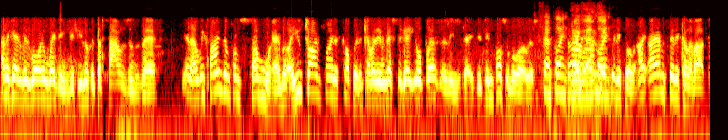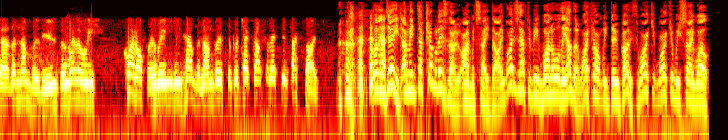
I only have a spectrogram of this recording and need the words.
And again, with royal weddings, if you look at the thousands there, you know, we find them from somewhere, but you try and find a copper to come and investigate your burglar these days. It's impossible, Otis. Fair point. So Very I, fair I'm point. cynical. I, I am cynical about uh, the numbers used and whether we, quite often, we, we have the numbers to protect our collective backsides. well, indeed. I mean, the trouble is, though, I would say, Dai, why does it have to be one or the other? Why can't we do both? Why can, why can we say, well,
